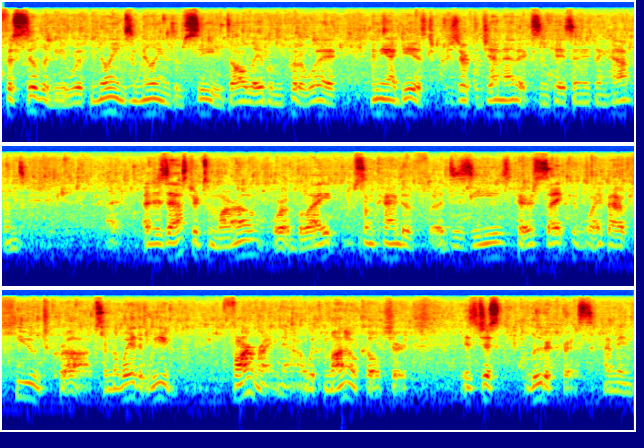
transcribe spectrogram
facility with millions and millions of seeds all labeled and put away. And the idea is to preserve the genetics in case anything happens a disaster tomorrow or a blight, some kind of disease, parasite could wipe out huge crops. And the way that we farm right now with monoculture is just ludicrous. I mean,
